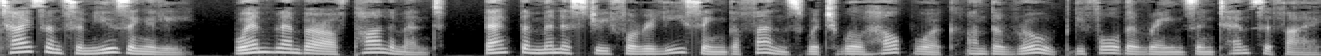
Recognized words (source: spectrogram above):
Tyson Simuzingili, Gwembe Member of Parliament, thanked the ministry for releasing the funds which will help work on the road before the rains intensify.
